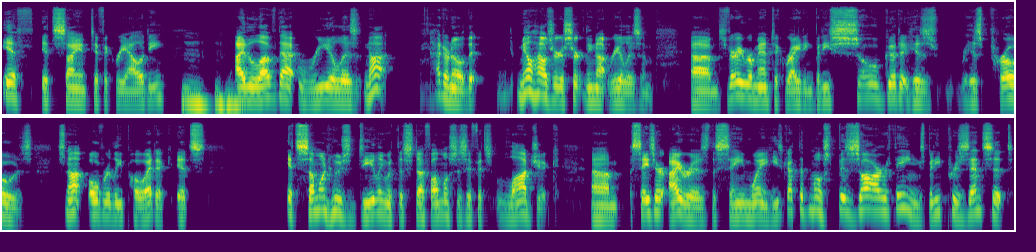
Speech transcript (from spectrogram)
if it's scientific reality. Mm-hmm. I love that realism. Not, I don't know that Millhauser is certainly not realism. Um, it's very romantic writing, but he's so good at his his prose. It's not overly poetic. It's it's someone who's dealing with this stuff almost as if it's logic. Um, Cesar Aira is the same way. He's got the most bizarre things, but he presents it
